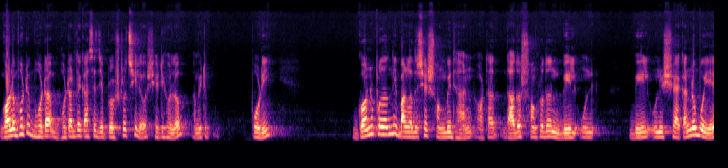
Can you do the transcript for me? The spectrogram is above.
গণভোটে ভোটার ভোটারদের কাছে যে প্রশ্ন ছিল সেটি হলো, আমি একটু পড়ি, গণপ্রজাতন্ত্রী বাংলাদেশের সংবিধান অর্থাৎ দ্বাদশ সংশোধন বিল বিল উনিশশো একানব্বইয়ে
